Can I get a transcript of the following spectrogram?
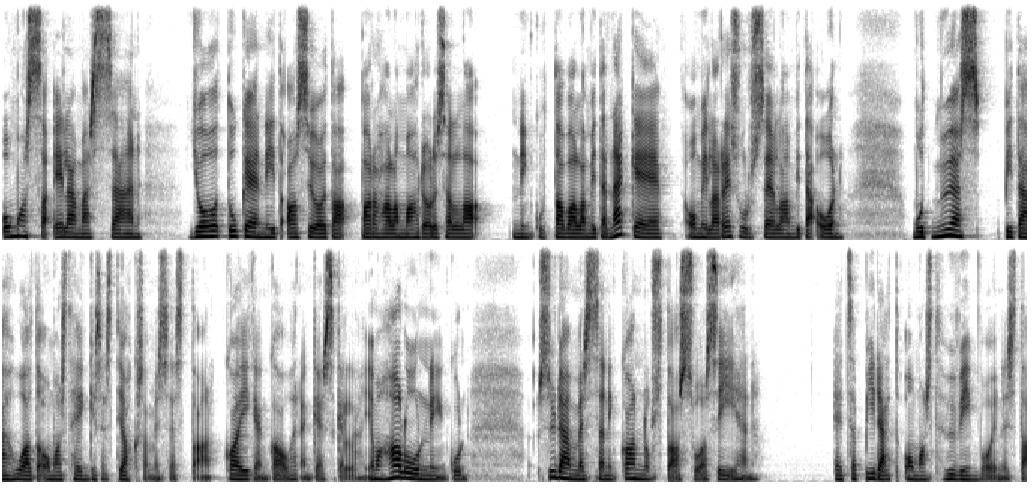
omassa elämässään jo tukea niitä asioita parhaalla mahdollisella niin kuin, tavalla, mitä näkee, omilla resursseillaan, mitä on, mutta myös pitää huolta omasta henkisestä jaksamisestaan kaiken kauheuden keskellä. Ja mä haluan niin kuin, sydämessäni kannustaa sua siihen, että sä pidät omasta hyvinvoinnista,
